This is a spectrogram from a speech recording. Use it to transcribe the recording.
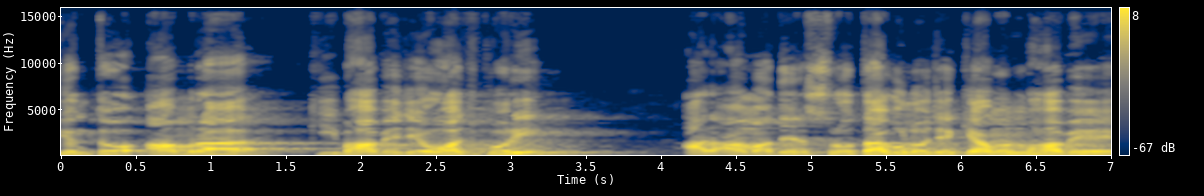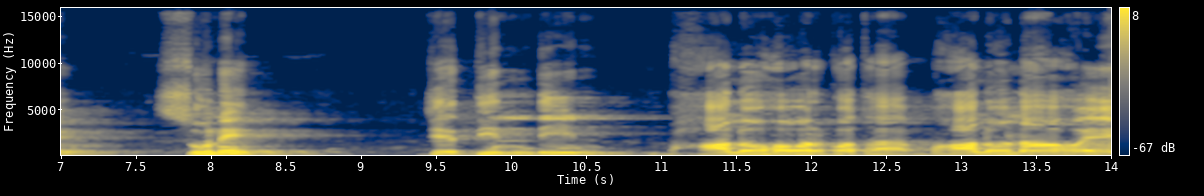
কিন্তু আমরা কীভাবে যে ওয়াজ করি আর আমাদের শ্রোতাগুলো যে কেমন ভাবে শুনে যে দিন দিন ভালো হওয়ার কথা, ভালো না হয়ে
